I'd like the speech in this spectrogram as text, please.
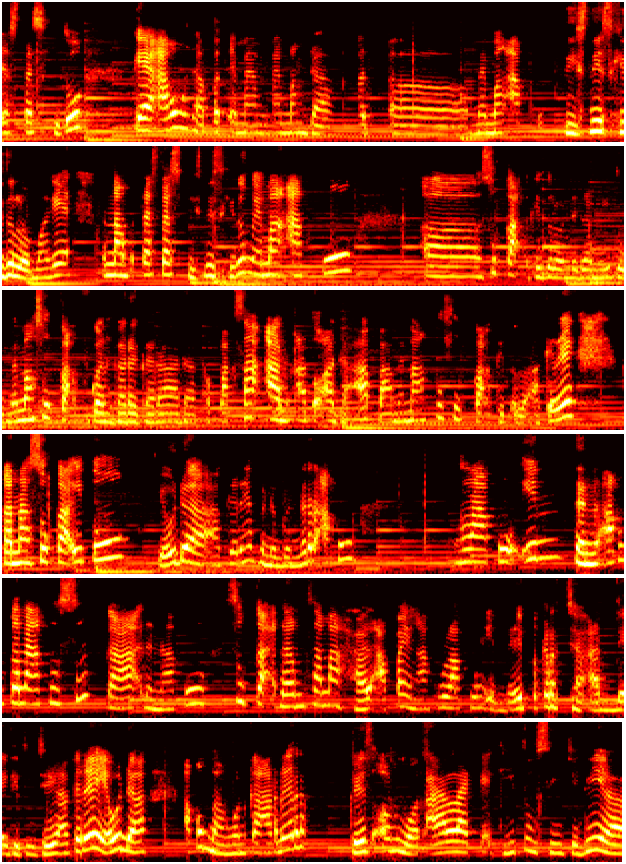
tes tes gitu. Kayak aku dapat emang memang dapat uh, memang aku bisnis gitu loh. Makanya tentang tes tes bisnis gitu memang aku uh, suka gitu loh di dalam itu. Memang suka bukan gara-gara ada kepaksaan atau ada apa memang aku suka gitu loh. Akhirnya karena suka itu ya udah akhirnya bener-bener aku ngelakuin dan aku karena aku suka dan aku suka dalam sama hal apa yang aku lakuin dari pekerjaan kayak gitu. Jadi akhirnya ya udah aku bangun karir based on what I like kayak gitu sih. Jadi ya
